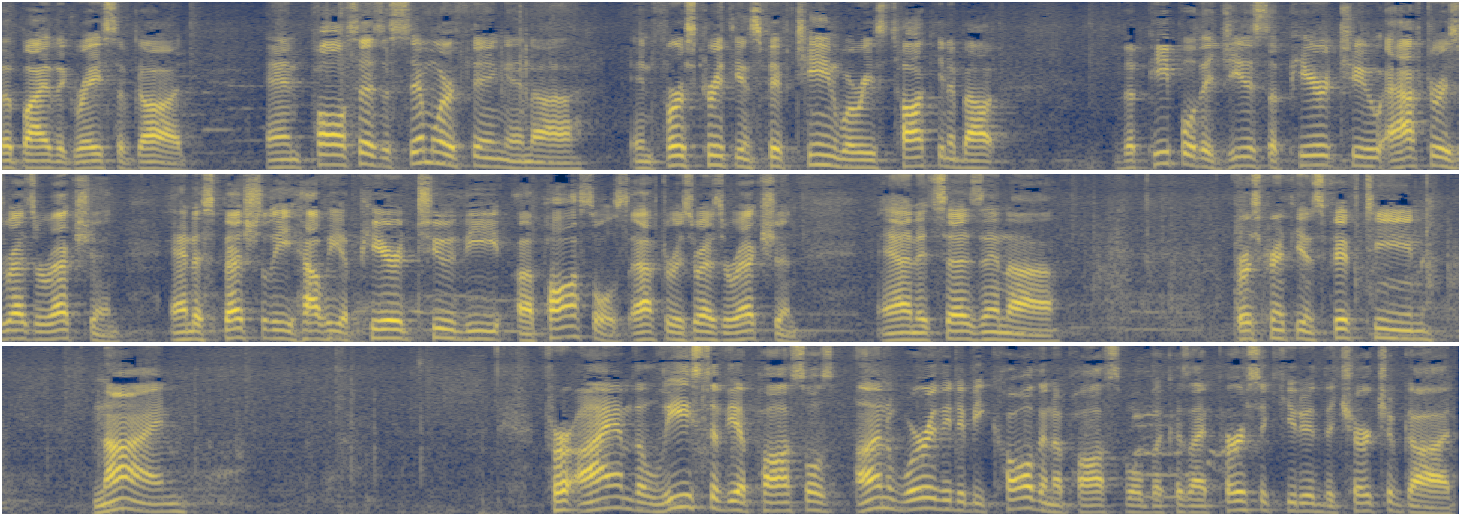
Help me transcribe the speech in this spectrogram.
but by the grace of God. And Paul says a similar thing in uh, in 1 Corinthians 15, where he's talking about the people that Jesus appeared to after his resurrection, and especially how he appeared to the apostles after his resurrection. And it says in uh, 1 Corinthians 15 9, For I am the least of the apostles, unworthy to be called an apostle, because I persecuted the church of God.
